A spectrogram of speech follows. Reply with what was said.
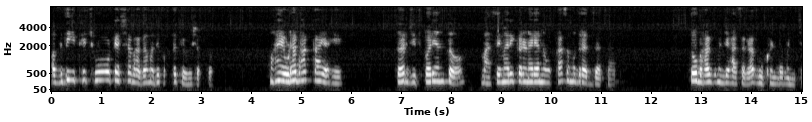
अगदी इथे छोट्याशा भागामध्ये फक्त खेळू शकतो. मग हा एवढा भाग काय आहे? तर जिथपर्यंत मासेमारी करणाऱ्या नौका समुद्रात जातात तो भाग म्हणजे हा सगळा भूखंड मंच.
